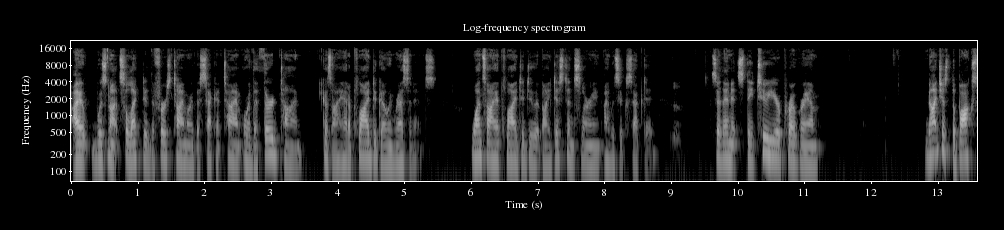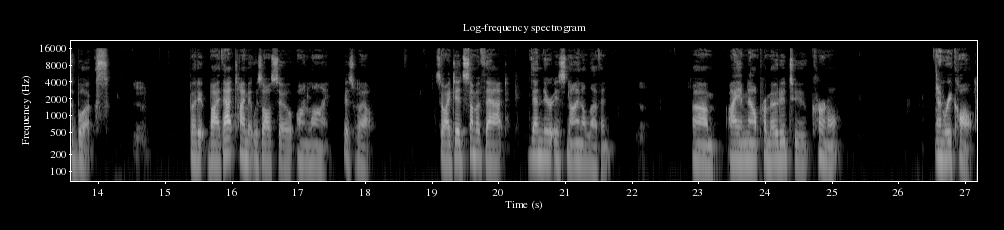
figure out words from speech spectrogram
I was not selected the first time or the second time or the third time because I had applied to go in residence. Once I applied to do it by distance learning, I was accepted. Yeah. So then it's the two year program, not just the box of books, yeah. but it, by that time it was also online as yeah. well. So I did some of that. Then there is 9 11. Um, I am now promoted to colonel and recalled.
